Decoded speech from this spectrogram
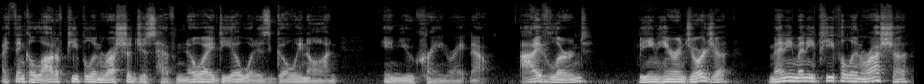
I think a lot of people in Russia just have no idea what is going on in Ukraine right now. I've learned, being here in Georgia, many, many people in Russia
